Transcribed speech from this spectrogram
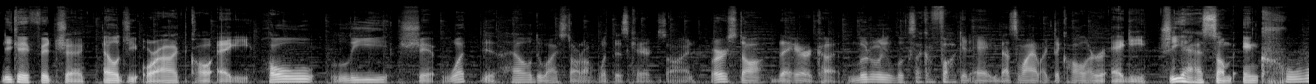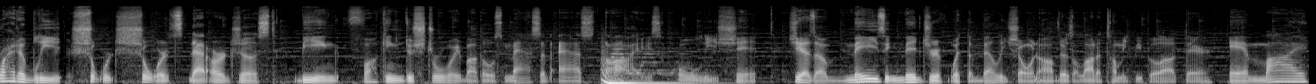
Nikke Fit Check, Elegg, or I call Eggy. Holy shit, what the hell do I start off with this character design? First off, the haircut literally looks like a fucking egg. That's why I like to call her Eggy. She has some incredibly short shorts that are just being fucking destroyed by those massive ass thighs. Holy shit. She has an amazing midriff with the belly showing off. There's a lot of tummy people out there. And my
